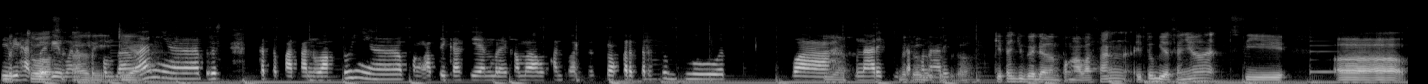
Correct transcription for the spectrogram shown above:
Dilihat Betul bagaimana sekali. perkembangannya, ya. terus ketepatan waktunya, pengaplikasian mereka melakukan proker tersebut. Wah, iya. menarik kita betul, menarik. Betul, betul. Kita juga dalam pengawasan itu biasanya si uh,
